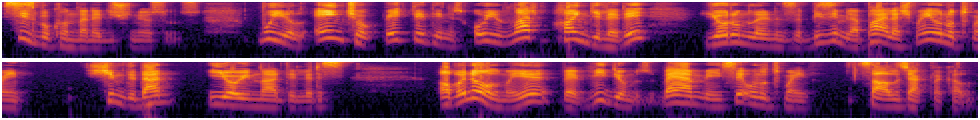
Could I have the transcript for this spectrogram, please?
Siz bu konuda ne düşünüyorsunuz? Bu yıl en çok beklediğiniz oyunlar hangileri? Yorumlarınızı bizimle paylaşmayı unutmayın. Şimdiden iyi oyunlar dileriz. Abone olmayı ve videomuzu beğenmeyi ise unutmayın. Sağlıcakla kalın.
